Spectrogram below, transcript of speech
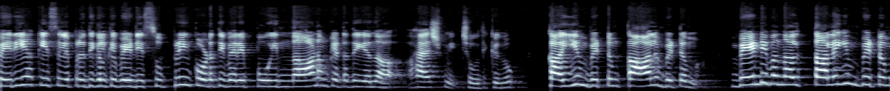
പെരിയ കേസിലെ പ്രതികൾക്ക് വേണ്ടി സുപ്രീം കോടതി വരെ പോയി നാണം കെട്ടത് എന്ന് ഹാഷ്മി ചോദിക്കുന്നു. കൈയും വെട്ടും കാലും വെട്ടും വേണ്ടി വന്നാൽ തലയും വെട്ടും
